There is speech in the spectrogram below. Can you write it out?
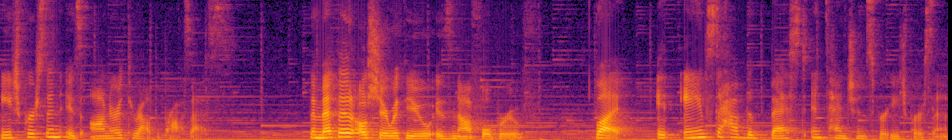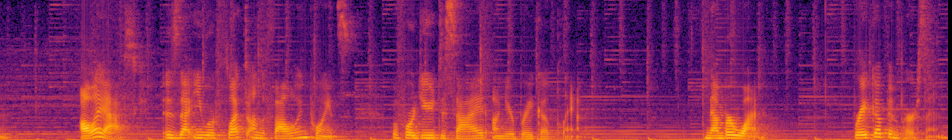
each person is honored throughout the process. The method I'll share with you is not foolproof, but it aims to have the best intentions for each person. All I ask is that you reflect on the following points before you decide on your breakup plan. Number one, break up in person.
